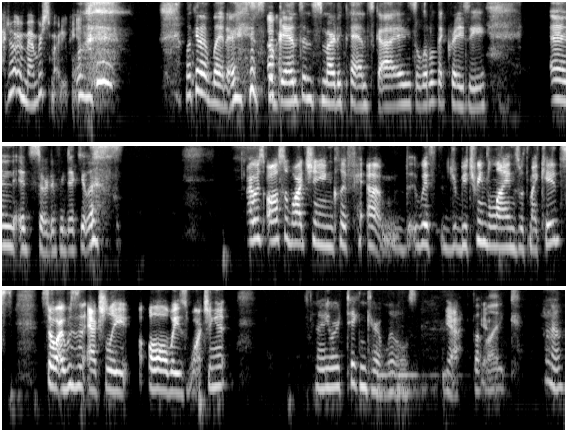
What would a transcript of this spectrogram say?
I don't remember Smarty Pants. Look at it up later. He's the Okay. dancing smarty pants guy. He's a little bit crazy. And it's sort of ridiculous. I was also watching Cliff um, with Between the Lions with my kids, so I wasn't actually always watching it. Now you were taking care of littles. Yeah, But yeah. like, I don't know.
